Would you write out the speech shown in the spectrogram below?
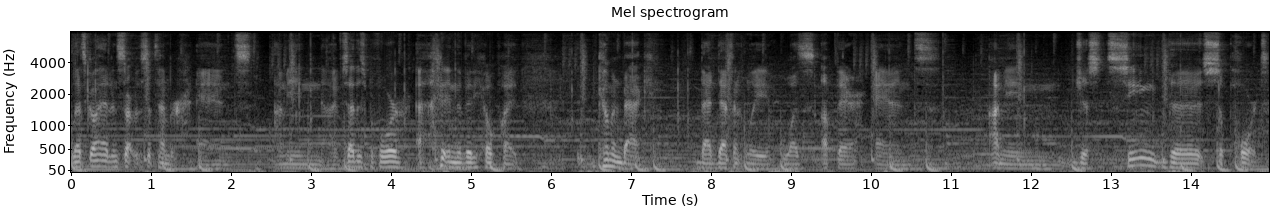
let's go ahead and start with September. And I mean, I've said this before in the video, but coming back, that definitely was up there. And I mean, just seeing the support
